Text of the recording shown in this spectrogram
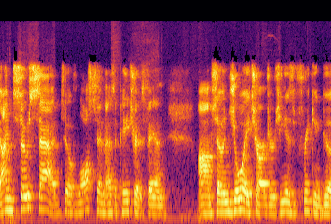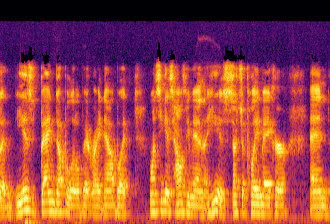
I'm so sad to have lost him as a Patriots fan. Um, so enjoy Chargers. He is freaking good. He is banged up a little bit right now, but once he gets healthy, man, he is such a playmaker. And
